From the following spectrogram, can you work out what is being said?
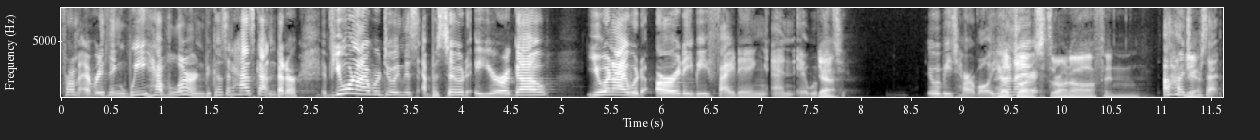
from everything we have learned because it has gotten better. If you and I were doing this episode a year ago, you and I would already be fighting and it would Yeah. be t- it would be terrible. You and I are Headphones thrown off and a hundred Yeah. percent.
